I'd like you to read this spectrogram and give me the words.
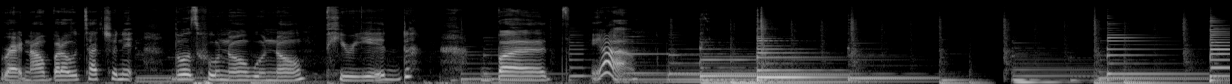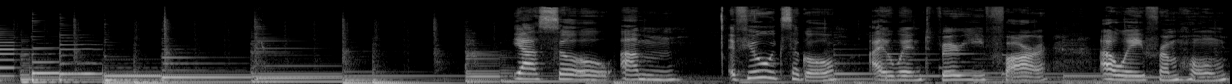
right now, but I will touch on it. Those who know will know, period. But yeah. Yeah so um a few weeks ago i went very far away from home.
